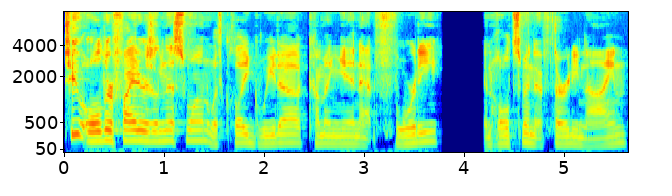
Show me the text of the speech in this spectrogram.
Two older fighters in this one, with Clay Guida coming in at 40 and Holtzman at 39.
